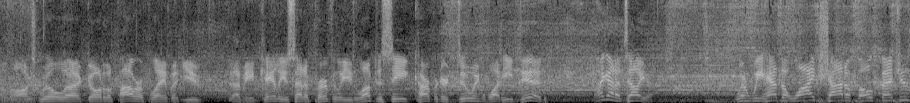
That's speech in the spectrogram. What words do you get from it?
Well, the Hawks will uh, go to the power play, but you, I mean, Caley, you said it perfectly. You'd love to see Carpenter doing what he did. I got to tell you, when we had the wide shot of both benches,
